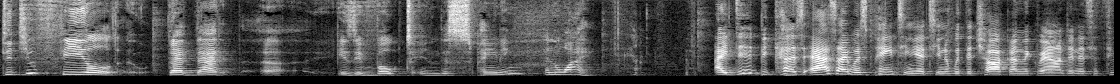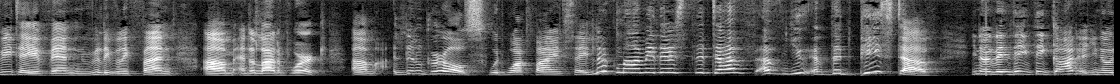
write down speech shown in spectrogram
Did you feel that that uh, is evoked in this painting and why? I did because as I was painting it, you know, with the chalk on the ground, and it's a three-day event and really, really fun um, and a lot of work. Um, little girls would walk by and say, "Look, mommy, there's the dove of you, of the peace dove." You know, they, they, they got it. You know,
